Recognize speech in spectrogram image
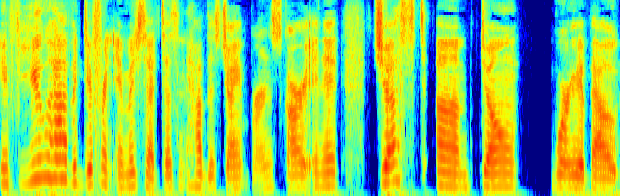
if you have a different image that doesn't have this giant burn scar in it, just um, don't worry about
